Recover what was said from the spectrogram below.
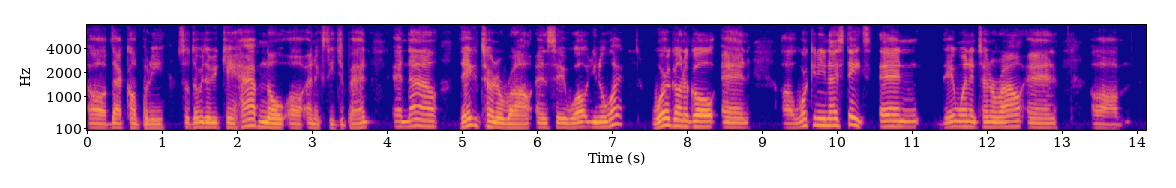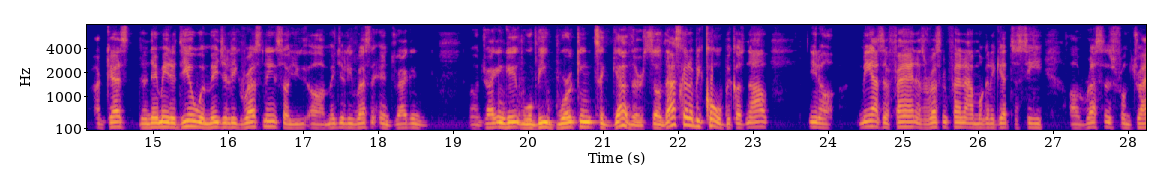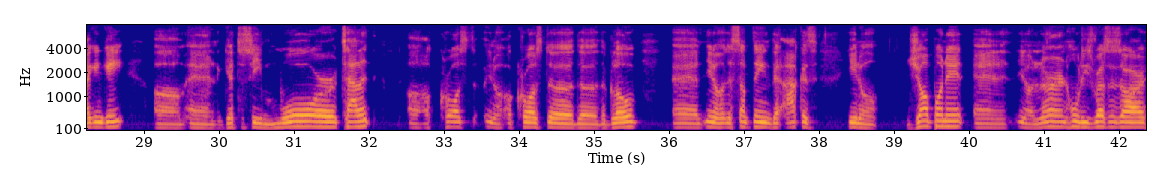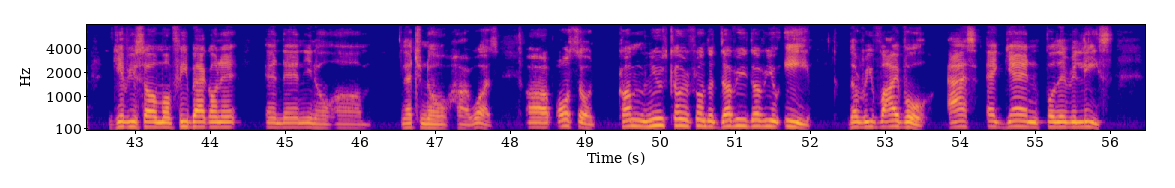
uh, that company, so WWE can't have no uh, NXT Japan. And now they turn around and say, well, you know what? We're gonna go and uh, work in the United States. And they went and turned around and um, I guess they made a deal with Major League Wrestling. So you uh, Major League Wrestling and Dragon uh, Dragon Gate will be working together. So that's gonna be cool because now, you know, me as a fan, as a wrestling fan, I'm gonna get to see uh, wrestlers from Dragon Gate um, and get to see more talent uh, across you know across the, the the globe. And you know it's something that i could you know jump on it and you know learn who these wrestlers are give you some uh, feedback on it and then you know um, let you know how it was. Uh, also come news coming from the wwe the revival asked again for the release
